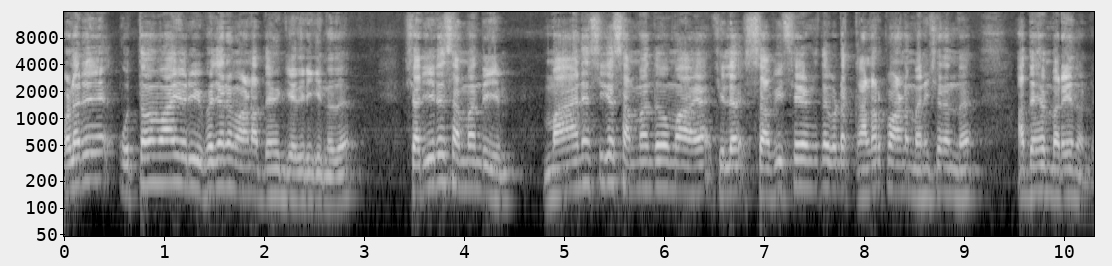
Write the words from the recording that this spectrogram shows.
വളരെ ഉത്തമമായ ഒരു വിഭജനമാണ് അദ്ദേഹം ചെയ്തിരിക്കുന്നത്. ശരീര സംബന്ധിയും മാനസിക സംബന്ധവുമായ ചില സവിശേഷതകളുടെ കളർപ്പാണ് മനുഷ്യനെന്ന് അദ്ദേഹം പറയുന്നുണ്ട്.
